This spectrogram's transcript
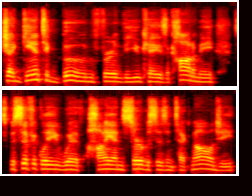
gigantic boon for the UK's economy, specifically with high end services and technology,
